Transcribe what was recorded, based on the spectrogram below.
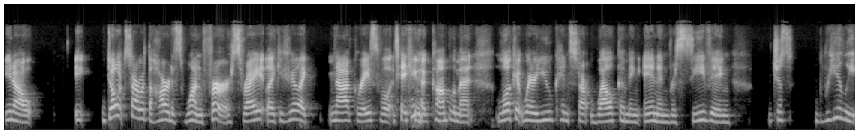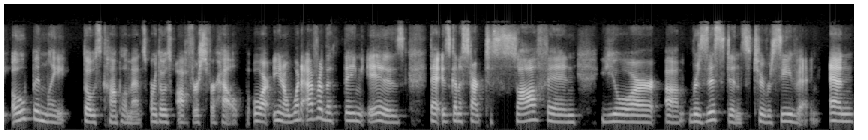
you know, don't start with the hardest one first, right? Like if you're like not graceful at taking a compliment, look at where you can start welcoming in and receiving just really openly those compliments or those offers for help or you know whatever the thing is that is going to start to soften your um, resistance to receiving. And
